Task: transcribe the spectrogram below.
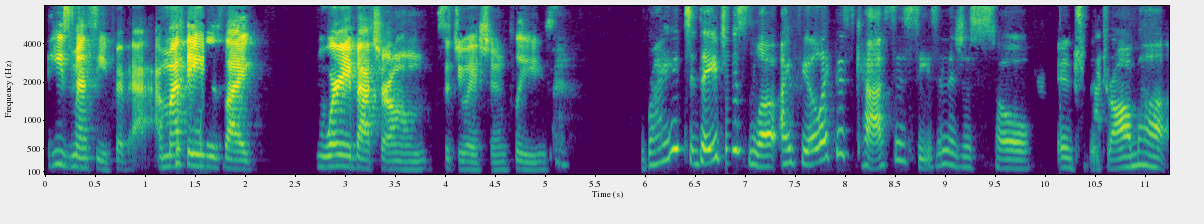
he's messy for that. My thing is like worry about your own situation, please. Right? They just love I feel like this cast this season is just so into the drama.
